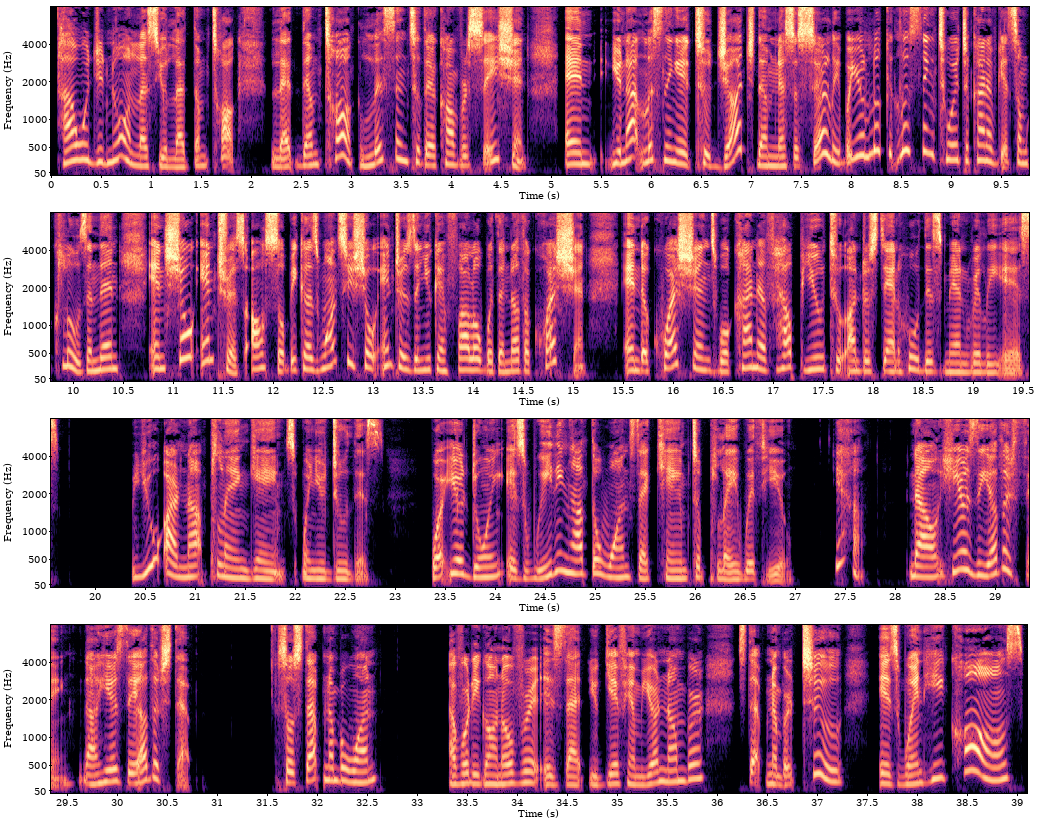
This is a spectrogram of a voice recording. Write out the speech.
How would you know unless you let them talk? Let them talk. Listen to their conversation. And you're not listening it to judge them necessarily, but you're look, listening to it to kind of get some clues. And then and show interest also, because once you show interest, then you can follow up with another question. And the questions will kind of help you to understand who this man really is. You are not playing games when you do this. What you're doing is weeding out the ones that came to play with you. Yeah, now, here's the other thing. Now, here's the other step. So, step number one, I've already gone over it, is that you give him your number. Step number two is when he calls,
